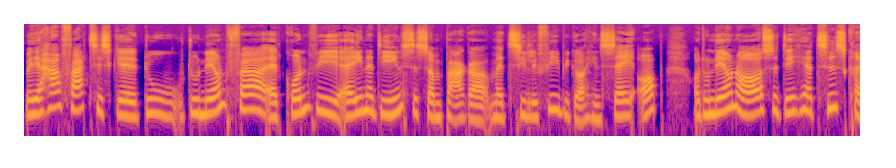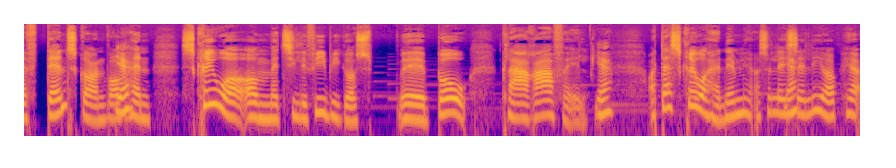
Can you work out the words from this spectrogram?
Men jeg har faktisk, øh, du, du nævnte før, at Grundtvig er en af de eneste, som bakker Mathilde Fibiger og hendes sag op. Og du nævner også det her tidsskrift Danskeren, hvor Ja. han skriver om Mathilde Fibigers øh, bog, Clara Rafael. Ja. Og der skriver han nemlig, og så læser Ja. jeg lige op her.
